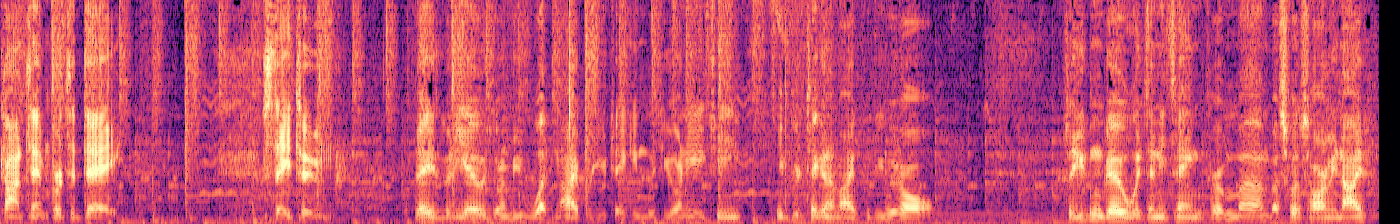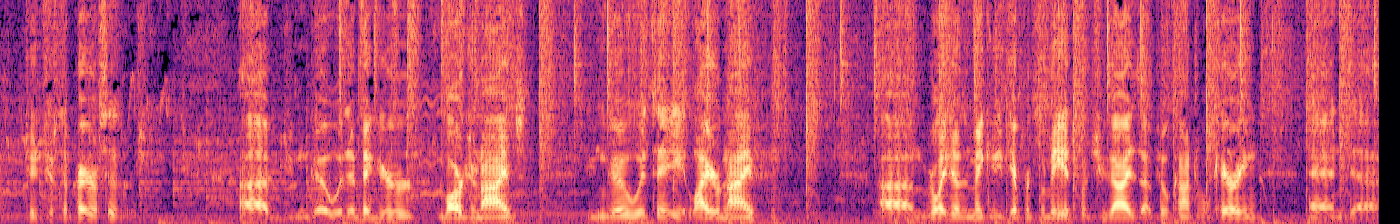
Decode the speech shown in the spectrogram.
content for today. Stay tuned. Today's video is going to be what knife are you taking with you on the AT, if you're taking a knife with you at all. So you can go with anything from um, a Swiss Army knife to just a pair of scissors. Uh, you can go with a bigger, larger knives. You can go with a lighter knife. Um, really doesn't make any difference to me. It's what you guys uh, feel comfortable carrying and uh,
